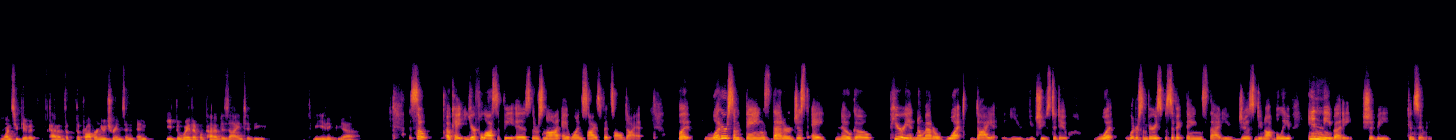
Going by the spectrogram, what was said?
once you give it kind of the, the proper nutrients and, and eat the way that we're kind of designed to be, to be eating. Yeah. So okay, your philosophy is there's not a one size fits all diet. But what are some things that are just a no go period no matter what diet you you choose to do? What what are some very specific things that you just do not believe anybody should be consuming?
